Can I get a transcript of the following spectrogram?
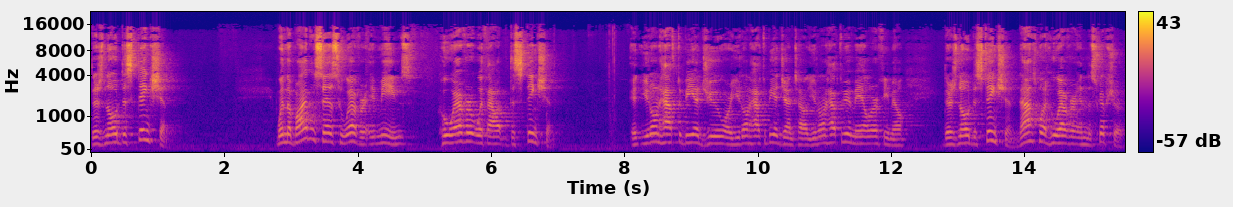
there's no distinction. When the Bible says whoever, it means whoever without distinction. It, you don't have to be a Jew or you don't have to be a Gentile. You don't have to be a male or a female. There's no distinction. That's what whoever in the scripture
